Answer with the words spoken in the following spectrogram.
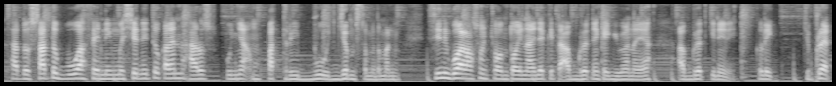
satu satu buah vending machine itu kalian harus punya 4000 jam teman-teman sini gua langsung contohin aja kita upgrade nya kayak gimana ya upgrade gini nih klik jepret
